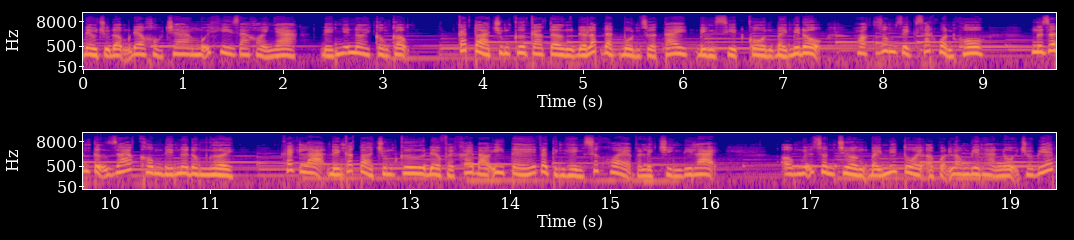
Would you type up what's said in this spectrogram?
đều chủ động đeo khẩu trang mỗi khi ra khỏi nhà đến những nơi công cộng. Các tòa chung cư cao tầng đều lắp đặt bồn rửa tay, bình xịt cồn 70 độ hoặc dung dịch sát khuẩn khô. Người dân tự giác không đến nơi đông người. Khách lạ đến các tòa chung cư đều phải khai báo y tế về tình hình sức khỏe và lịch trình đi lại. Ông Nguyễn Xuân Trường, 70 tuổi ở quận Long Biên, Hà Nội cho biết,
